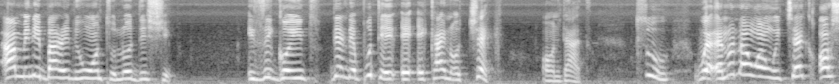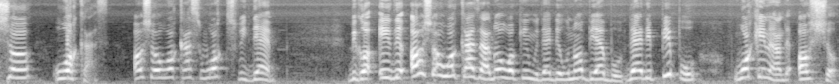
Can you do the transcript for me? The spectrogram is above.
How many barrels do you want to load this ship is it going to then they put a a, a kind of check on that. Two well another one we check offshore workers. Offshore workers works with them. Because if the offshore workers are not working with them they will not be able they are the people working on the offshore.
